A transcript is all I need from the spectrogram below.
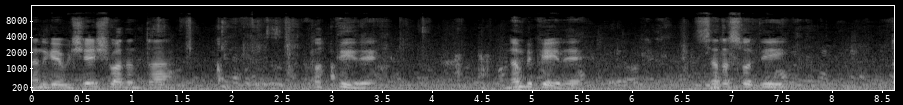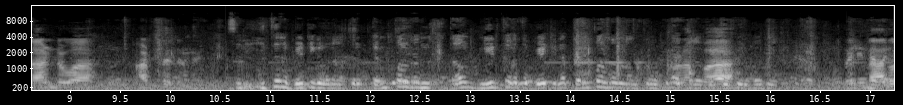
ನನಗೆ ವಿಶೇಷವಾದಂಥ ಭಕ್ತಿ ಇದೆ ನಂಬಿಕೆ ಇದೆ. ಸರಸ್ವತಿ ತಾಂಡವ ಆಡ್ತಾ ಇದ್ದಾನೆ. ಸರಿ ಭೇಟಿಗಳ ನಂತರ ಟೆಂಪಲ್ ರನ್ ತಾವು ನೀಡ್ತಿರೋದು ಭೇಟಿನ ಟೆಂಪಲ್ ರನ್ ಅಂತ ನಾನು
